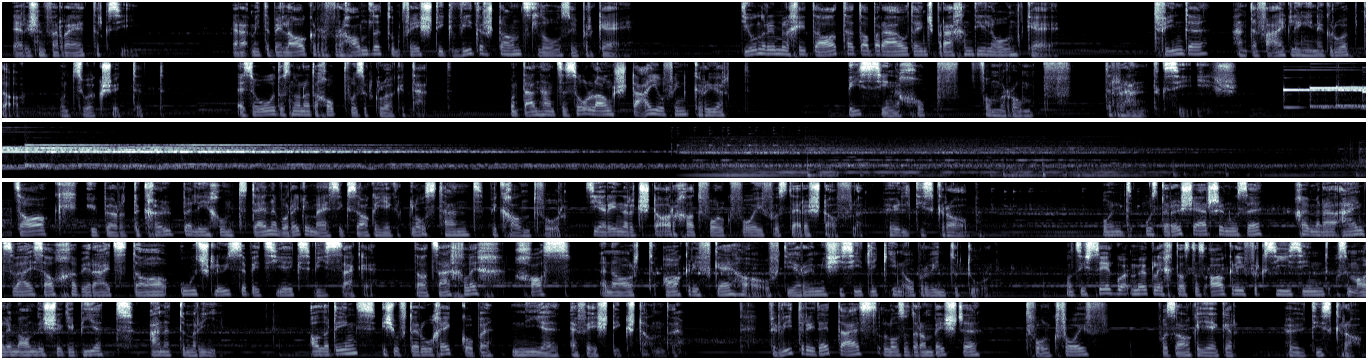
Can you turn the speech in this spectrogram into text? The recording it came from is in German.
Er war ein Verräter. Er hat mit den Belagerern verhandelt und die Festung widerstandslos übergeben. Die unrühmliche Tat hat aber auch den entsprechenden Lohn gegeben. Die Finden haben den Feigling in eine Grube da und zugeschüttet. So, dass nur noch der Kopf rausgeschaut hat. Und dann haben sie so lange Steine auf ihn gerührt, bis sein Kopf vom Rumpf getrennt war. Sage über den Kölpeli und denen, die regelmäßig Sagenjäger gelost haben, bekannt vor. Sie erinnert stark an die Folge 5 aus dieser Staffel, Höltis Grab. Und aus den Recherchen heraus können wir auch ein, zwei Sachen bereits da ausschliessen bzw. sagen. Tatsächlich kann es eine Art Angriff auf die römische Siedlung in Oberwinterthur. Und es ist sehr gut möglich, dass das Angreifer sind aus dem alemannischen Gebiet, dem Rhein. Allerdings ist auf der Raucheck oben nie eine Festung gestanden. Für weitere Details hören ihr am besten die Folge 5 von Sagenjäger Höltis Grab.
